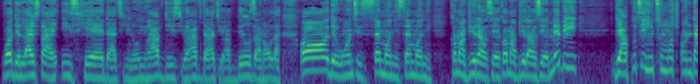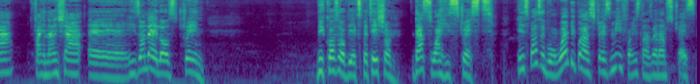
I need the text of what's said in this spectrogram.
what the lifestyle is here. That you know, you have this, you have that, you have bills and all that. All they want is send money, send money. Come and build house here, come and build house here. Maybe they are putting him too much under financial. Uh, he's under a lot of strain because of the expectation. That's why he's stressed. It's possible. When people are stressed, me, for instance, when I'm stressed,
